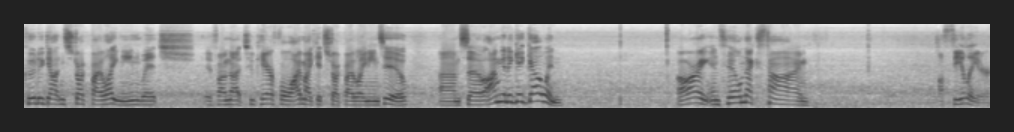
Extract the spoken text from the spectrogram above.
Could have gotten struck by lightning, which, if I'm not too careful, I might get struck by lightning too. Um, so I'm going to get going. Alright, until next time. I'll see you later.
